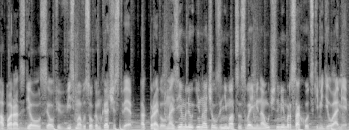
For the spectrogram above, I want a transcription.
Аппарат сделал селфи в весьма высоком качестве, отправил на Землю и начал заниматься своими научными марсоходскими делами.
